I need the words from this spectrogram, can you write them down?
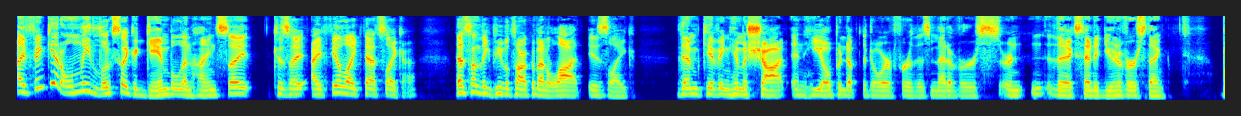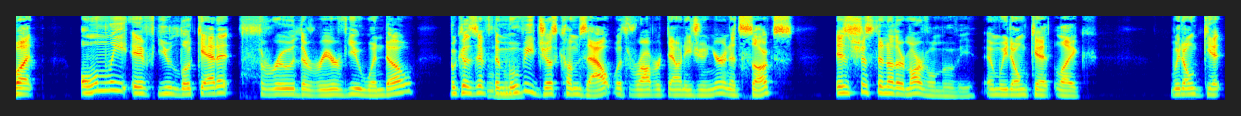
I think it only looks like a gamble in hindsight because I, I feel like that's like a that's something people talk about a lot is like them giving him a shot and he opened up the door for this metaverse or the extended universe thing. But only if you look at it through the rear view window because if the Mhm. movie just comes out with Robert Downey Jr. and it sucks, it's just another Marvel movie and we don't get like we don't get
